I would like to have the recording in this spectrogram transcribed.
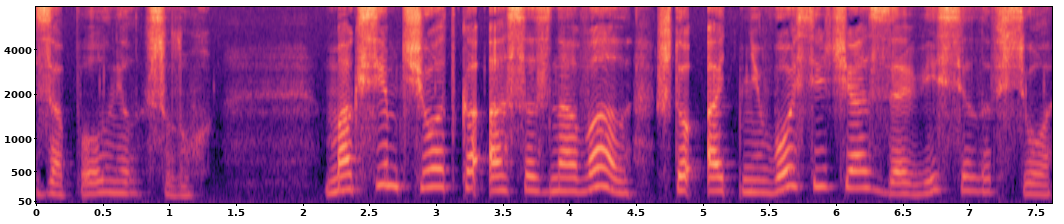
заполнил слух. Максим четко осознавал, что от него сейчас зависело все,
